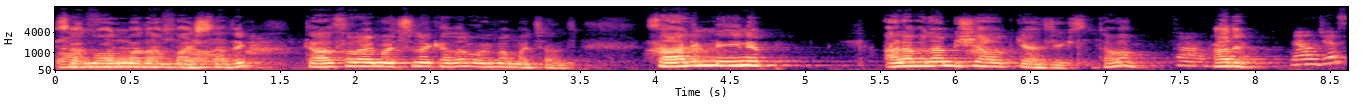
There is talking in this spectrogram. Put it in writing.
Sen Galatasaray olmadan başladık. Galatasaray maçına kadar uyumama challenge. Salim'le inip arabadan bir şey alıp geleceksin tamam? Tamam. Hadi. Ne alacağız?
